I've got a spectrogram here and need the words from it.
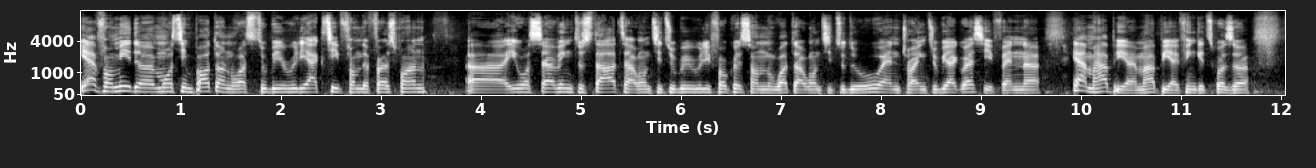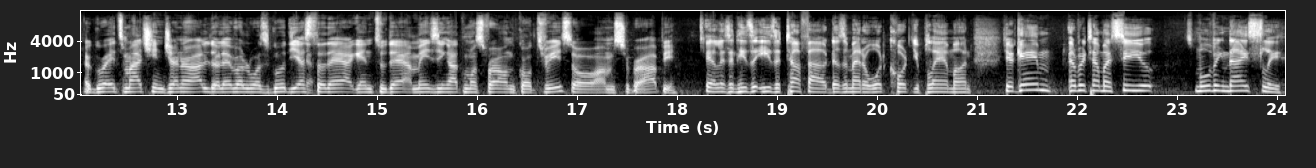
yeah, for me the most important was to be really active from the first one. Uh, he was serving to start. I wanted to be really focused on what I wanted to do and trying to be aggressive. And uh, yeah, I'm happy. I'm happy. I think it was a, a great match in general. The level was good yesterday. Again today, amazing atmosphere on court three. So I'm super happy. Yeah, listen, he's a, he's a tough out. Doesn't matter what court you play him on. Your game, every time I see you, it's moving nicely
